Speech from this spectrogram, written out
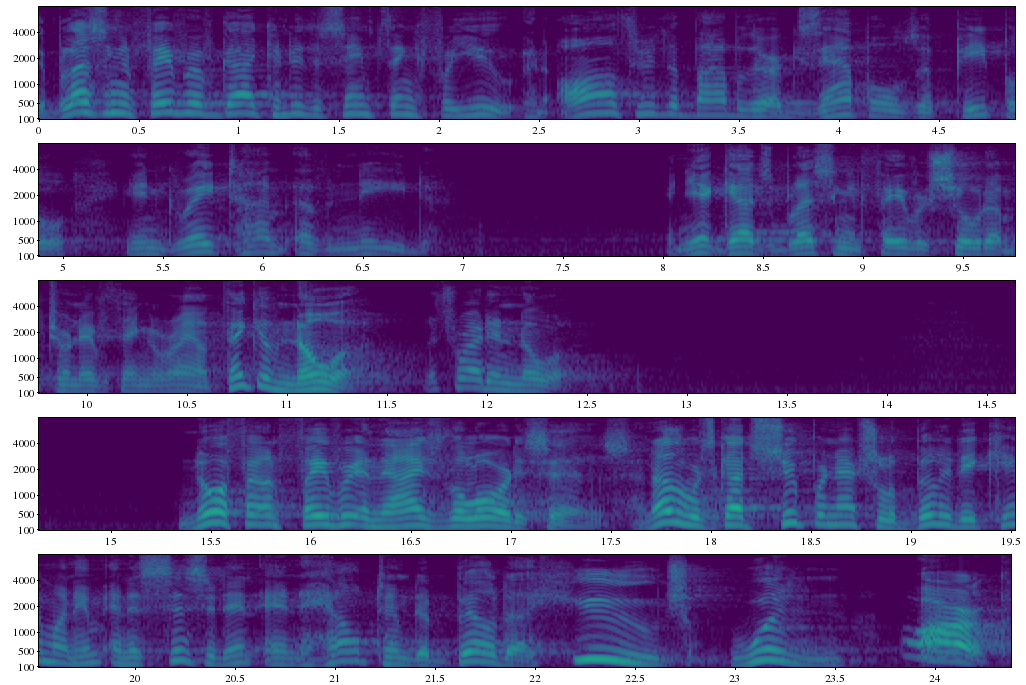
The blessing and favor of God can do the same thing for you. And all through the Bible, there are examples of people in great time of need. And yet God's blessing and favor showed up and turned everything around. Think of Noah. Let's write in Noah. Noah found favor in the eyes of the Lord, it says. In other words, God's supernatural ability came on him and assisted him and helped him to build a huge wooden ark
